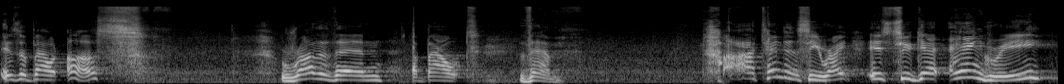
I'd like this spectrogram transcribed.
is about us rather than about them. Our tendency, right, is to get angry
